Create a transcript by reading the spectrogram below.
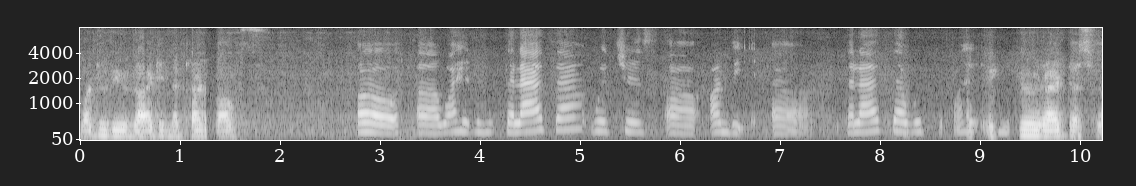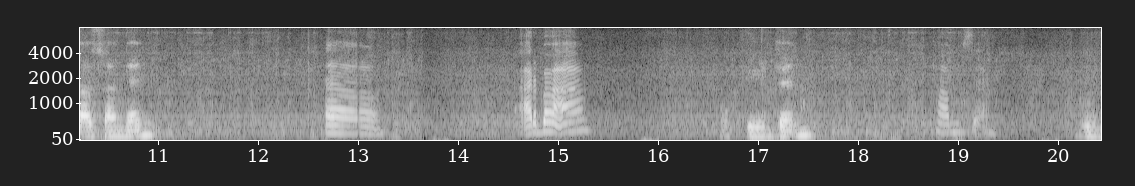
What did you write in the third box? Oh, uh, wahid which is uh, on the. Uh, ثلاثة which واحد Okay, you write the slash and then uh, أربعة okay then خمسة good.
